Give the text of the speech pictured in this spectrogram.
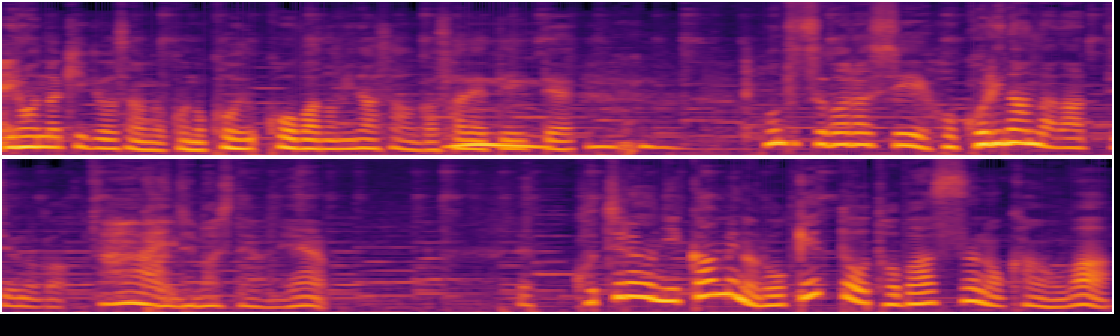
い。ろんな企業さんがこの工場の皆さんがされていて本当素晴らしい誇りなんだなっていうのが感じましたよね。はい、でこちらの2巻目のロケットを飛ばすの巻は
